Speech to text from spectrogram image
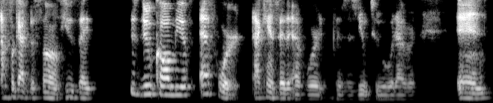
I forgot the song. He was like, This dude called me a F word. I can't say the F word because it's YouTube whatever. And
